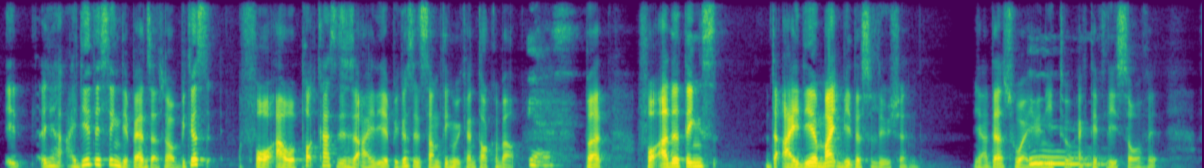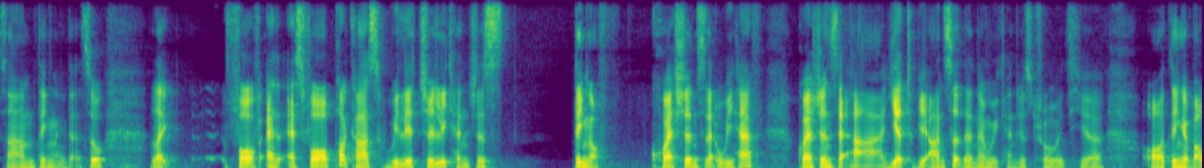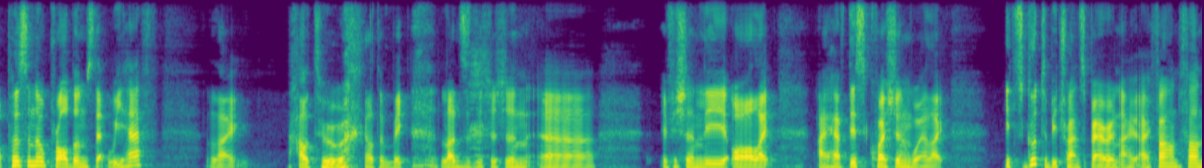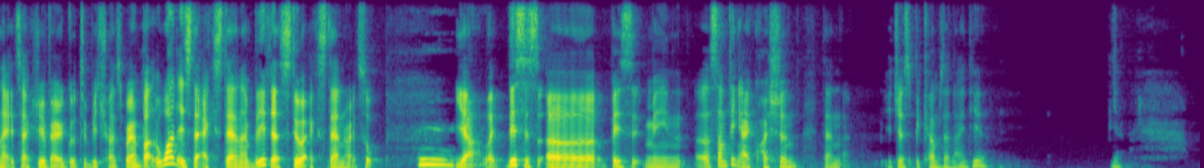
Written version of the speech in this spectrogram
it. Yeah, idea. This thing depends as well because for our podcast, this is an idea because it's something we can talk about. yes. But for other things, the idea might be the solution. Yeah, that's where you need to mm. actively solve it. Something like that. So, like, for as, as for podcasts, we literally can just think of questions that we have, questions that are yet to be answered, and then we can just throw it here. Or think about personal problems that we have, like how to how to make lunch decision uh efficiently, or like I have this question where like it's good to be transparent. I, I found found that it's actually very good to be transparent. But what is the extent? I believe there's still extent, right? So Mm. yeah, like this is a basic mean uh, something I question. Then it just becomes an idea. Yeah,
